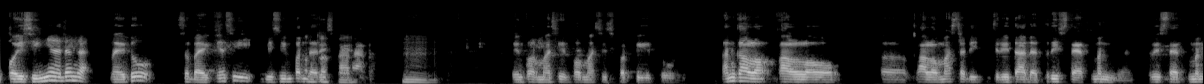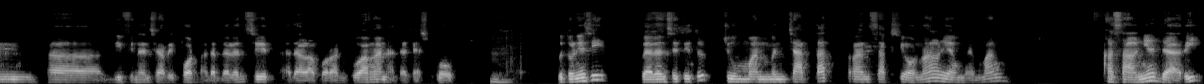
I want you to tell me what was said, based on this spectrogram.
invoicingnya ada nggak? Nah itu sebaiknya sih disimpan dari Lengkap ya. sekarang Hmm. Informasi-informasi seperti itu. Kan kalau kalau eh, kalau Mas tadi cerita ada three statement kan. Three statement eh, di financial report ada balance sheet, ada laporan keuangan, ada cash flow. Hmm. Betulnya sih balance sheet itu cuman mencatat transaksional yang memang asalnya dari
